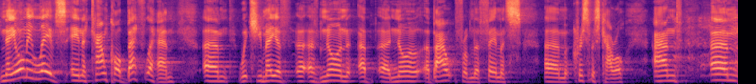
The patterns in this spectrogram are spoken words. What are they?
Naomi lives in a town called Bethlehem, um, which you may have, uh, have known, uh, uh, know about from the famous um, Christmas carol. And um,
